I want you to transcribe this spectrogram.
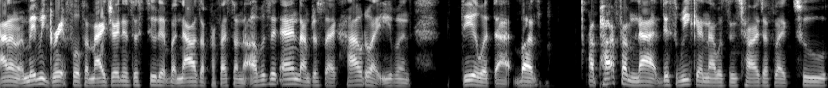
I don't know, it made me grateful for my journey as a student, but now as a professor on the opposite end, I'm just like, how do I even deal with that? But apart from that, this weekend I was in charge of like two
